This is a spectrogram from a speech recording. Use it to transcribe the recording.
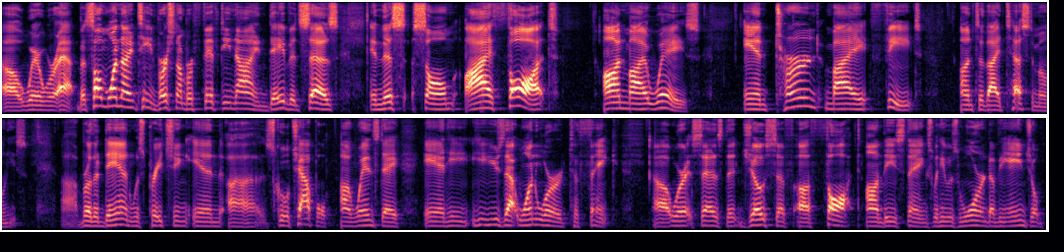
uh, where we're at. But Psalm 119, verse number 59, David says in this psalm, I thought on my ways and turned my feet unto thy testimonies. Uh, Brother Dan was preaching in uh, school chapel on Wednesday, and he, he used that one word to think uh, where it says that Joseph uh, thought on these things when he was warned of the angel.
